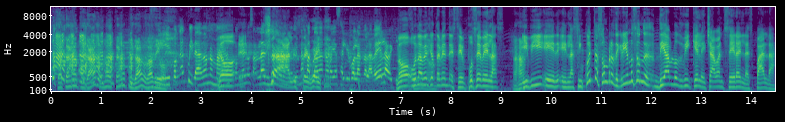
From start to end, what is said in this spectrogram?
O sea, tengan cuidado, no, tengan cuidado, ¿verdad? Digo, Sí, pongan cuidado nomás, No, pónganlos eh, a un ladito, chale, de una este patada güey. no vaya a salir volando la vela. oye. No, una Sí, vez no. yo también este, puse velas ajá. y vi eh, en las 50 sombras de grillo, no sé dónde diablos vi que le echaban cera en la espalda.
